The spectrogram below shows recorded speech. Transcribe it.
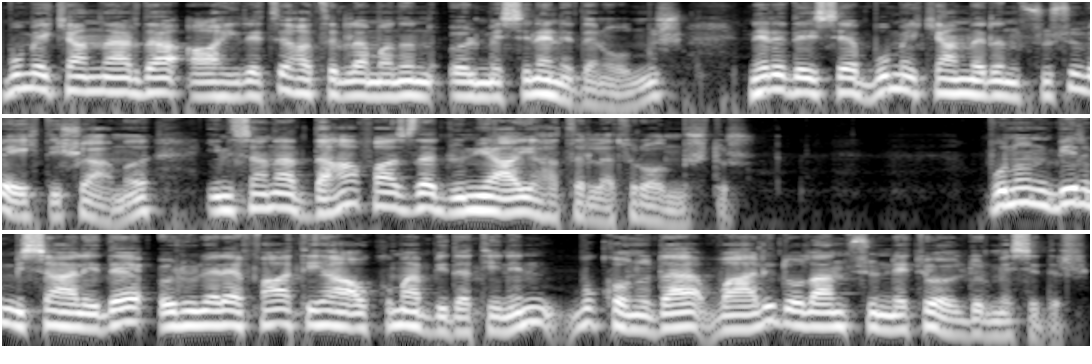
bu mekanlarda ahireti hatırlamanın ölmesine neden olmuş, neredeyse bu mekanların süsü ve ihtişamı insana daha fazla dünyayı hatırlatır olmuştur. Bunun bir misali de ölülere Fatiha okuma bidatinin bu konuda valid olan sünneti öldürmesidir.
